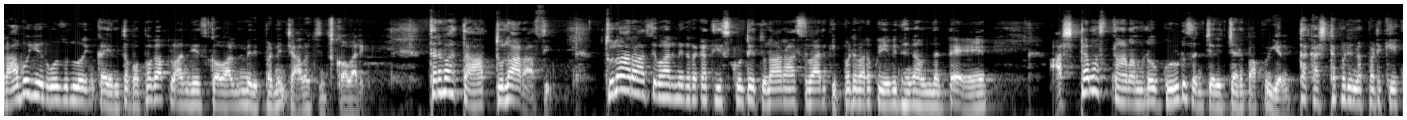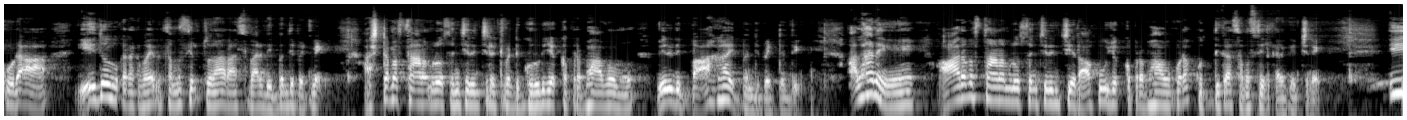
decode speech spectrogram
రాబోయే రోజుల్లో ఇంకా ఎంత గొప్పగా ప్లాన్ చేసుకోవాలని మీరు ఇప్పటి నుంచి ఆలోచించుకోవాలి. తర్వాత తులారాశి. తులారాశి వారిని కనుక తీసుకుంటే తులారాశి వారికి ఇప్పటి వరకు ఏ విధంగా ఉందంటే అష్టమ స్థానంలో గురుడు సంచరించాడు. పాపం ఎంత కష్టపడినప్పటికీ కూడా ఏదో ఒక రకమైన సమస్యలు తులారాశి వారిని ఇబ్బంది పెట్టినాయి. అష్టమ స్థానంలో సంచరించినటువంటి గురుడు యొక్క ప్రభావం వీరిని బాగా ఇబ్బంది పెట్టింది. అలానే ఆరవ స్థానంలో సంచరించే రాహు యొక్క ప్రభావం కూడా కొద్దిగా సమస్యలు కలిగించినాయి. ఈ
